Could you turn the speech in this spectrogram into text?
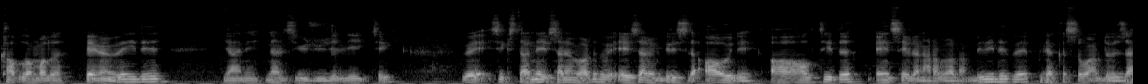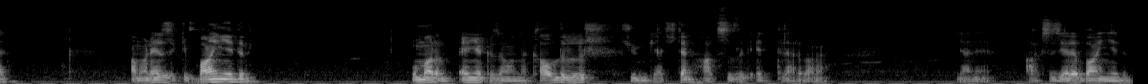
kaplamalı BMW'ydi. Yani neredeyse 100-150'ye gidecek. Ve 8 tane efsane vardı ve efsanenin birisi de Audi A6 idi. En sevilen arabalardan biriydi ve plakası vardı özel. Ama ne yazık ki ban yedim. Umarım en yakın zamanda kaldırılır. Çünkü gerçekten haksızlık ettiler bana. Yani haksız yere ban yedim.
